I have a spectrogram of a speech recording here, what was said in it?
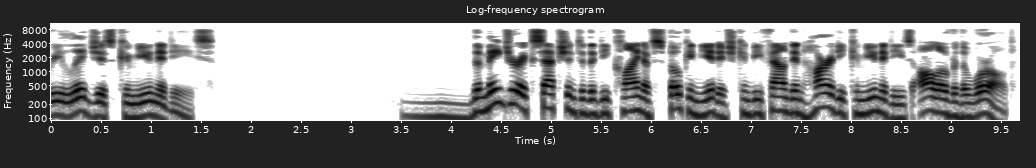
Religious communities the major exception to the decline of spoken Yiddish can be found in Haredi communities all over the world.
